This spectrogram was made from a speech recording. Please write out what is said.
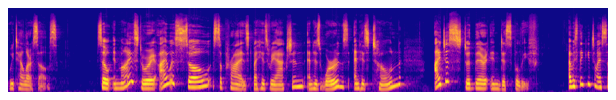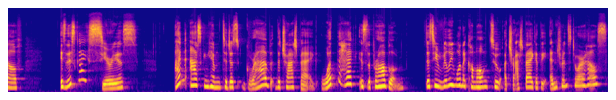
we tell ourselves. So, in my story, I was so surprised by his reaction and his words and his tone. I just stood there in disbelief. I was thinking to myself, is this guy serious? I'm asking him to just grab the trash bag. What the heck is the problem? Does he really want to come home to a trash bag at the entrance to our house?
